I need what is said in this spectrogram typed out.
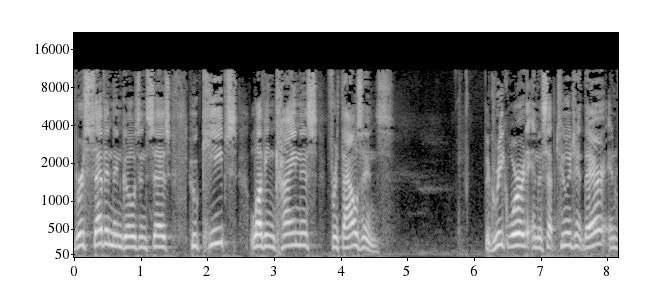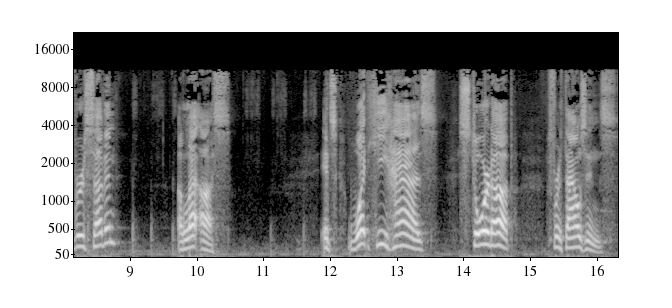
Verse 7 then goes and says, Who keeps loving kindness for thousands. The Greek word in the Septuagint there in verse 7, us. It's what he has stored up for thousands.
